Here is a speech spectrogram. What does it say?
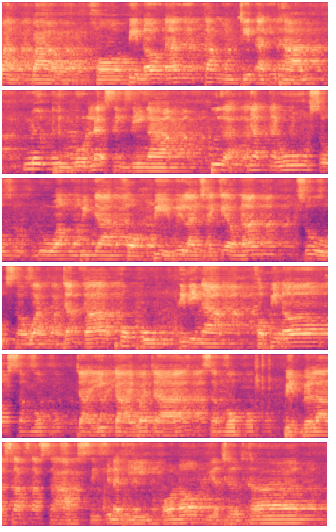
ว่างเปล่า ขอพี่น้องนั้นตั้งจิตอธิษฐาน นึกถึงบุญและสิ่งดีงาม เพื่อยัดยูส่งดวงวิญญาณของพี่วิไลชัยแก้วนั้น สู่สวรรค์จันทร์ฟ้าภพภูมิที่ดีงาม ขอพี่น้องสงบใจกายวาจาสงบเป็นเวลาสักสามสิบวินาที ขอน้อมเรียนเชิญครับ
